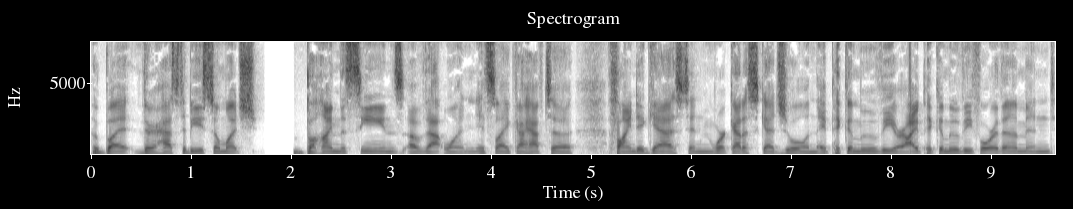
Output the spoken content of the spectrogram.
but there has to be so much behind the scenes of that one. It's like I have to find a guest and work out a schedule and they pick a movie or I pick a movie for them and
